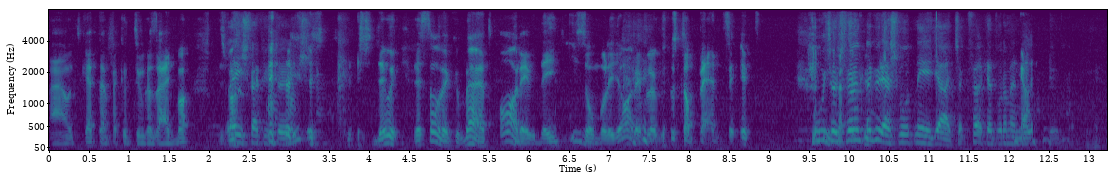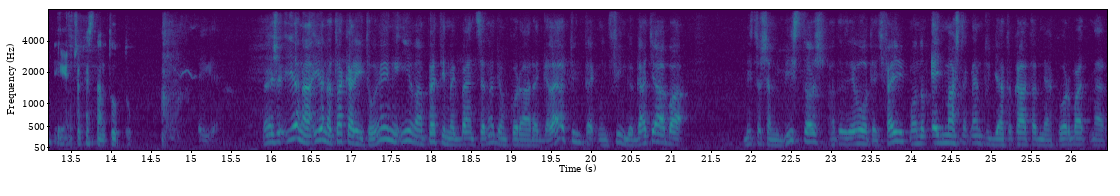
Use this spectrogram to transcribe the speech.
Á, hogy ketten feküdtünk az ágyba. És, Le is feküdt ő is. és, és de, úgy, de szó nekünk behet arrébb, de így izomból így arrébb lögdöst a pencét. Úgyhogy fönt meg üres volt négy ágy, csak fel kellett volna menni Ja. a lépcsőn. Igen, csak ezt nem tudtuk. Igen. Na és jön a, jön a takarító néni, nyilván Peti meg Bence nagyon korán reggel eltűntek, mint fing a gatyába, biztos, ami biztos, hát azért volt egy fejük, mondom, egymásnak nem tudjátok átadni a kormányt, mert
